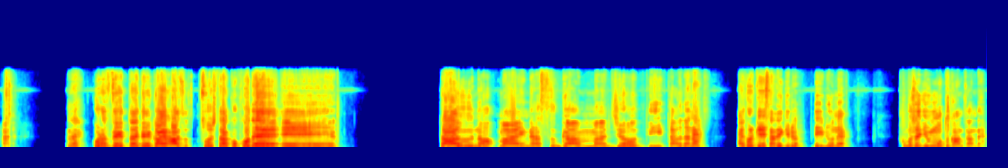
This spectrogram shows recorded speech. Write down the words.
はい。ね。これ絶対でかいはず。そしたらここで、えー、タウのマイナスガンマ乗 d タウだな。はい、これ計算できる？できるよね。この積分もっと簡単だよ。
